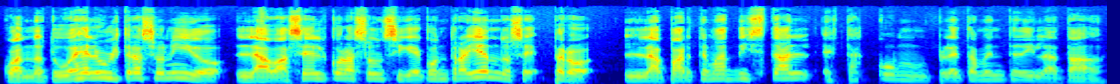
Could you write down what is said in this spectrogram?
Cuando tú ves el ultrasonido, la base del corazón sigue contrayéndose, pero la parte más distal está completamente dilatada.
